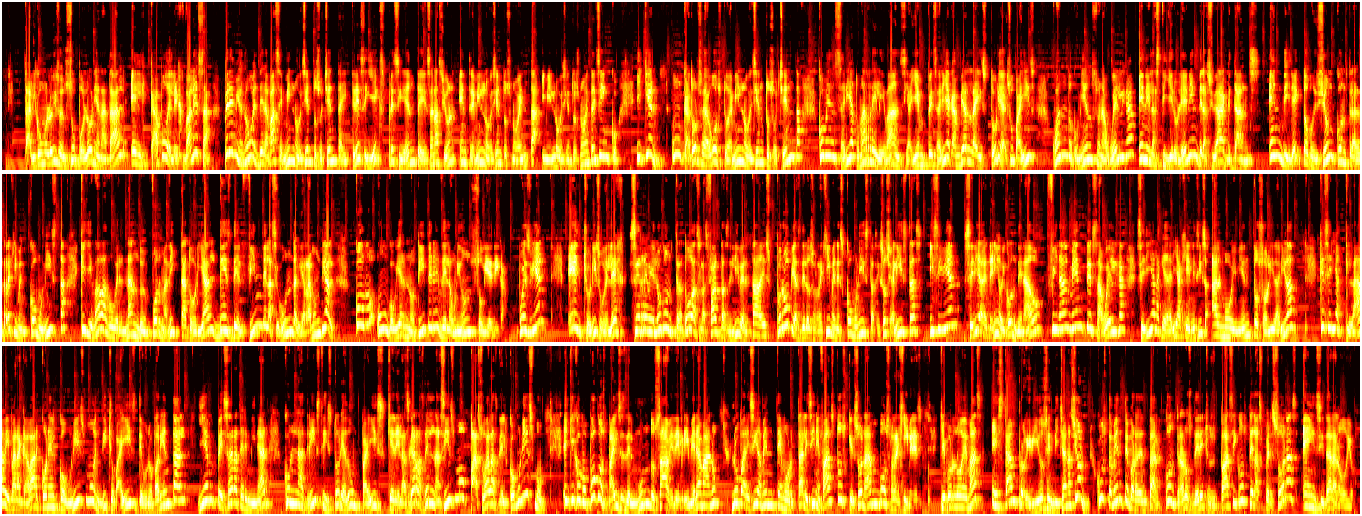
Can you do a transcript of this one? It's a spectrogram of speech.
tal y como lo hizo en su Polonia natal el capo de Lech Walesa, premio Nobel de la Paz en 1983 y expresidente de esa nación entre 1990 y 1995, y quien, un 14 de agosto de 1980, comenzaría a tomar relevancia y empezaría a cambiar la historia de su país cuando comienza una huelga en el astillero Lenin de la ciudad de Gdansk en directa oposición contra el régimen comunista que llevaba gobernando en forma dictatorial desde el fin de la Segunda Guerra Mundial, como un gobierno títere de la Unión Soviética. Pues bien, el chorizo de Lech se rebeló contra todas las faltas de libertades propias de los regímenes comunistas y socialistas, y si bien sería detenido y condenado, finalmente esa huelga sería la que daría génesis al movimiento Solidaridad, que sería clave para acabar con el comunismo en dicho país de Europa Oriental y empezar a terminar con la triste historia de un país que de las garras del nazismo pasó a del comunismo, y que como pocos países del mundo sabe de primera mano lo parecidamente mortales y nefastos que son ambos regímenes, que por lo demás están prohibidos en dicha nación, justamente por atentar contra los derechos básicos de las personas e incitar al odio.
